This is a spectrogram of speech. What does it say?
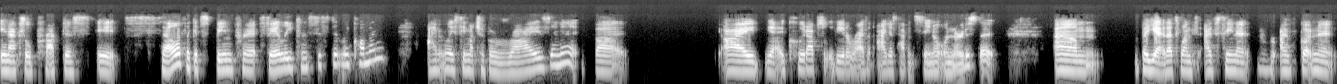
in actual practice itself like it's been pre- fairly consistently common i haven't really seen much of a rise in it but I yeah, it could absolutely be at a rise, and I just haven't seen it or noticed it. Um, but yeah, that's one th- I've seen it. I've gotten it.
